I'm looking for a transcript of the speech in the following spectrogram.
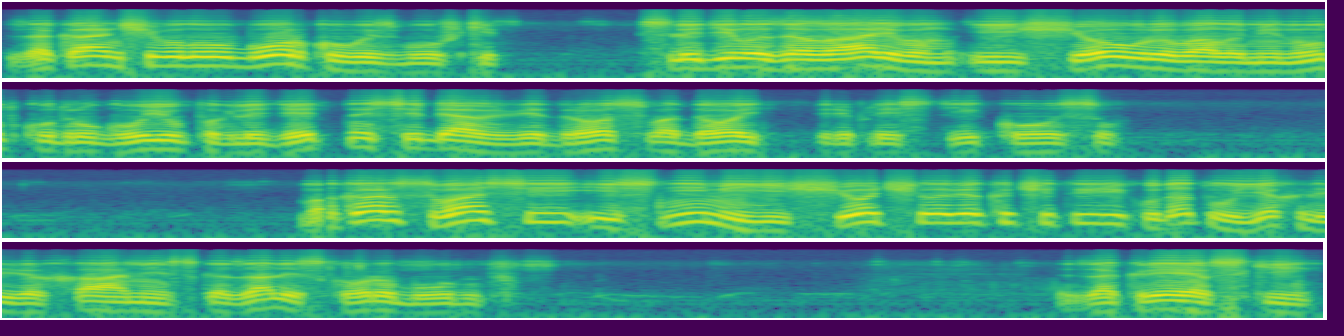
Заканчивала уборку в избушке, следила за варевом и еще урывала минутку-другую поглядеть на себя в ведро с водой, переплести косу. Макар с Васей и с ними еще человека четыре куда-то уехали верхами, сказали, скоро будут. Закревский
